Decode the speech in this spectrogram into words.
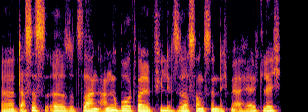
Äh, das ist äh, sozusagen ein Angebot, weil viele dieser Songs sind nicht mehr erhältlich.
